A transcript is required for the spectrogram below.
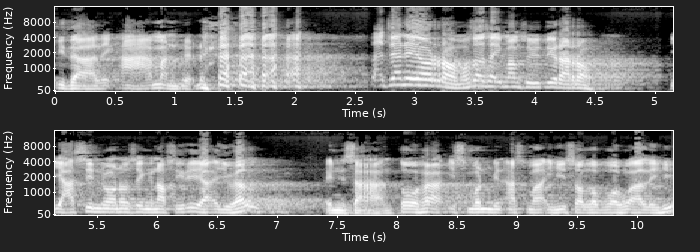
bidzalik aman dene jane ya roh saya Imam Suyuti ra roh Yasin ono sing nafsiri ya ayyuhal insan toha ismun min asma'ihi sallallahu alaihi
